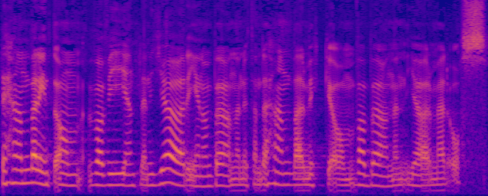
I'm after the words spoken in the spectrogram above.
Det handlar inte om vad vi egentligen gör genom bönen, utan det handlar mycket om vad bönen gör med oss.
